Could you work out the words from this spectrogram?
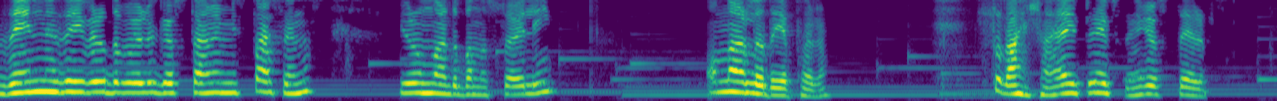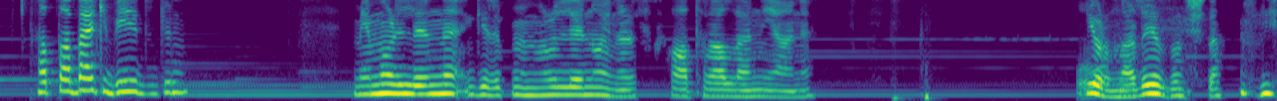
Zeyn'le Xaver'ı da böyle göstermemi isterseniz yorumlarda bana söyleyin. Onlarla da yaparım. Sırayla hep- hepsini gösteririm. Hatta belki bir gün memorilerine girip memorilerini oynarız. Hatıralarını yani. Yorumlarda yazın işte.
